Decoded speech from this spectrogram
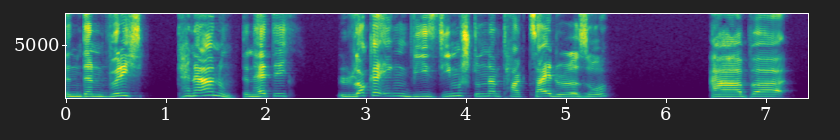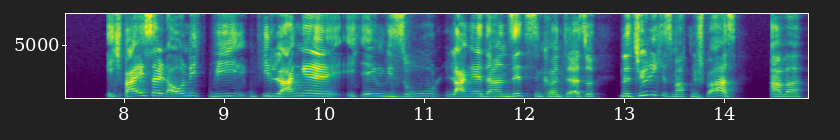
dann, dann würde ich, keine Ahnung, dann hätte ich locker irgendwie sieben Stunden am Tag Zeit oder so. Aber ich weiß halt auch nicht, wie, wie lange ich irgendwie so lange daran sitzen könnte. Also, natürlich, es macht mir Spaß. Aber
